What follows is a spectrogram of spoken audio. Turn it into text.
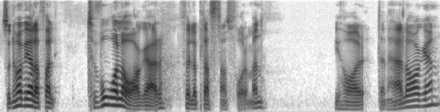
Så nu har vi i alla fall två lagar för Laplace-transformen. Vi har den här lagen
